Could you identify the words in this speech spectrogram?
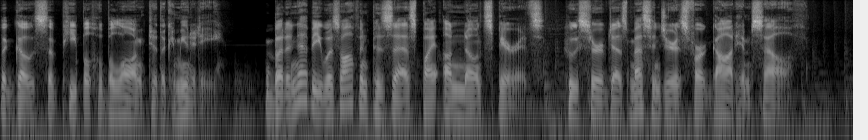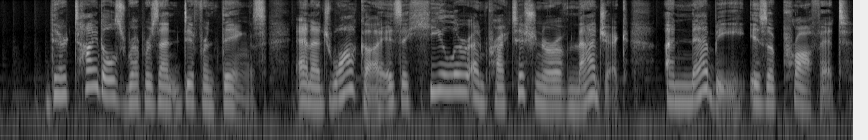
the ghosts of people who belonged to the community. But a Nebi was often possessed by unknown spirits, who served as messengers for God Himself. Their titles represent different things. An Ajwaka is a healer and practitioner of magic. A Nebi is a prophet.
